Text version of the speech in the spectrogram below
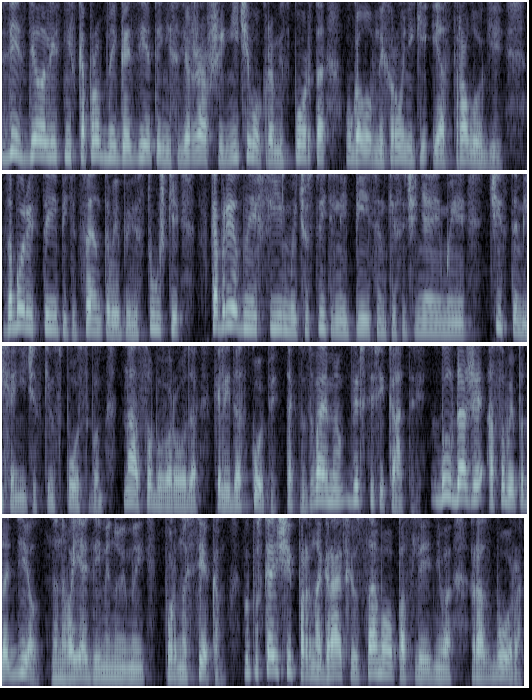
Здесь сделались низкопробные газеты, не содержавшие ничего кроме спорта, уголовной хроники и астрологии, забористые пятицентовые повестушки, скобрезные фильмы, чувствительные песенки, сочиняемые чисто механическим способом на особого рода калейдоскопе, так называемом версификаторе. Был даже особый подотдел на новоязе, именуемый порносеком, выпускающий порнографию самого последнего разбора.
